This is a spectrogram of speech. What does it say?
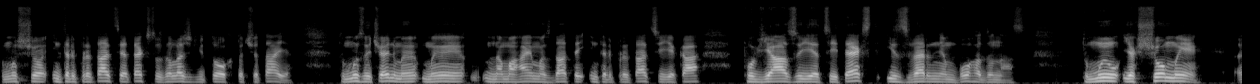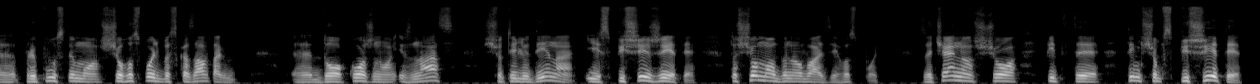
тому що інтерпретація тексту залежить від того, хто читає. Тому, звичайно, ми, ми намагаємось дати інтерпретацію, яка пов'язує цей текст із зверненням Бога до нас. Тому, якщо ми е, припустимо, що Господь би сказав так е, до кожного із нас, що ти людина і спіши жити, то що мав би на увазі Господь? Звичайно, що під е, тим, щоб спішити,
